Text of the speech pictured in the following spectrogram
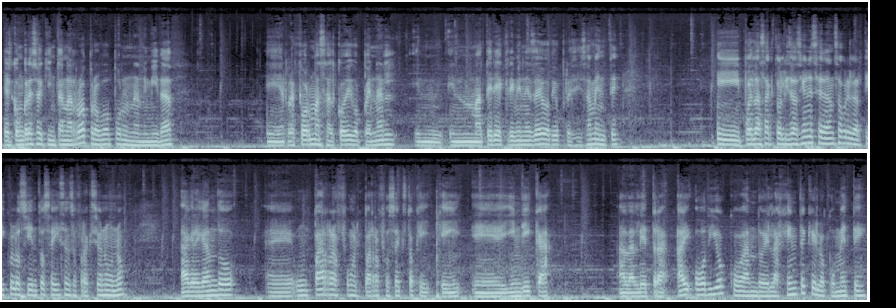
El Congreso de Quintana Roo aprobó por unanimidad eh, reformas al Código Penal en, materia de crímenes de odio precisamente. Y pues las actualizaciones se dan sobre el artículo 106 en su fracción 1, agregando eh, un párrafo, el párrafo sexto que, que eh, indica a la letra, hay odio cuando el agente que lo comete,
